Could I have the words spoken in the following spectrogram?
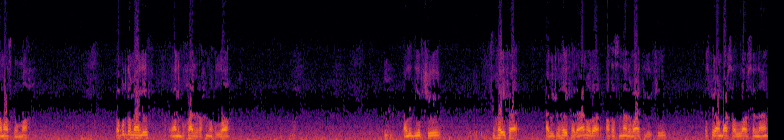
namaz qılmaq. Və burada müəllif, yəni Buxari Rahiməhullah, yəni deyir ki, Cüheyfə, Əbu Cüheyfədən, o da atasından rivayət edir ki, Bəs Peyğəmbər sallallahu aleyhi ve sellem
